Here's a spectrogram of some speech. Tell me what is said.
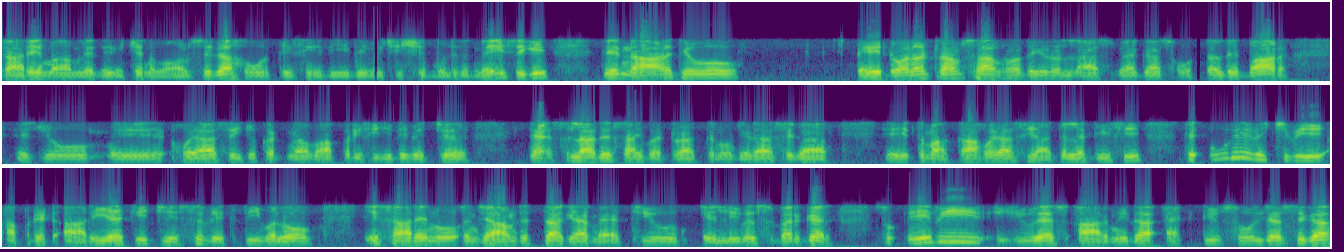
ਸਾਰੇ ਮਾਮਲੇ ਦੇ ਵਿੱਚ ਇਨਵੋਲਵ ਸੀਗਾ। ਹੋਰ ਕਿਸੇ ਦੀ ਇਹਦੇ ਵਿੱਚ ਸ਼ਮੂਲੀਅਤ ਨਹੀਂ ਸੀਗੀ। ਤੇ ਨਾਲ ਜੋ ਇਹ ਡੋਨਲਡ ਟਰੰਪ ਸਾਹਿਬ ਉਹਨਾਂ ਦੇ ਜਿਹੜਾ ਲਾਸ ਵੈਗਾਸ ਹੋਟਲ ਦੇ ਬਾਹਰ ਜੋ ਇਹ ਹੋਇਆ ਸੀ, ਜੋ ਘਟਨਾ ਵਾਪਰੀ ਸੀ, ਜਿਹਦੇ ਵਿੱਚ ਟੈਸਲਾ ਦੇ ਸਾਈਬਰ ਟਰੱਕ ਨੂੰ ਜਿਹੜਾ ਸੀਗਾ ਇਹ ਧਮਾਕਾ ਹੋਇਆ ਸੀ, ਅੱਗ ਲੱਗੀ ਸੀ ਤੇ ਉਹਦੇ ਵਿੱਚ ਵੀ ਅਪਡੇਟ ਆ ਰਹੀ ਹੈ ਕਿ ਜਿਸ ਵਿਅਕਤੀ ਵੱਲੋਂ ਇਹ ਸਾਰੇ ਨੂੰ ਅੰਜਾਮ ਦਿੱਤਾ ਗਿਆ ਮੈਥਿਊ ਲਿਵਸਬਰਗਰ ਸੋ ਇਹ ਵੀ ਯੂਐਸ ਆਰਮੀ ਦਾ ਐਕਟਿਵ ਸੋਲਜਰ ਸੀਗਾ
